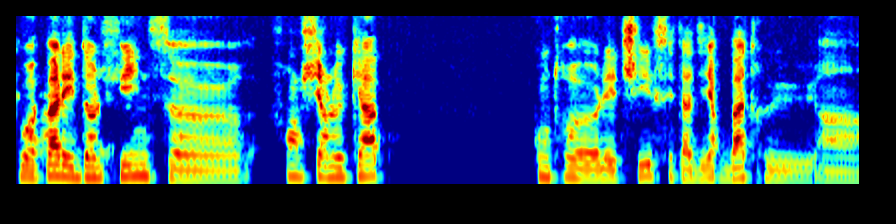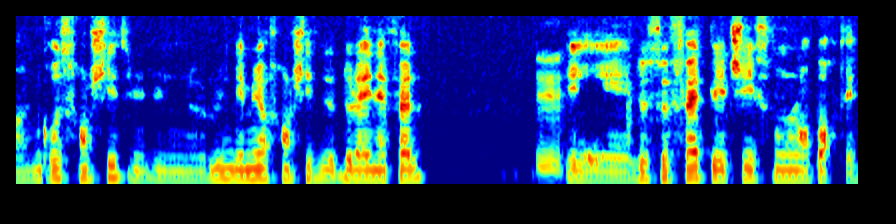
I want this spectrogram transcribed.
vois pas les Dolphins euh, franchir le cap contre les Chiefs, c'est-à-dire battre une, grosse franchise, l'une des meilleures franchises de la NFL. Mm. Et de ce fait, les Chiefs vont l'emporter.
